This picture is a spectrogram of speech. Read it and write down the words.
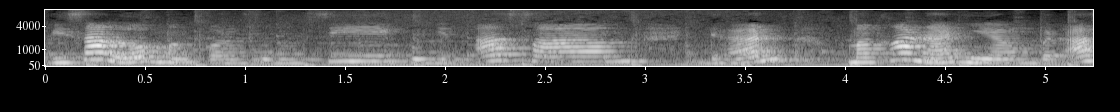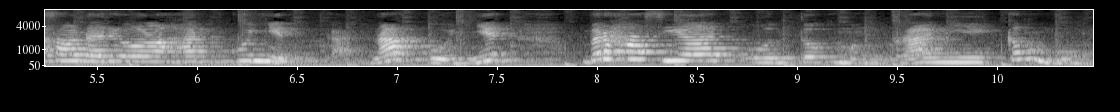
bisa loh mengkonsumsi kunyit asam dan makanan yang berasal dari olahan kunyit karena kunyit berhasiat untuk mengurangi kembung.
